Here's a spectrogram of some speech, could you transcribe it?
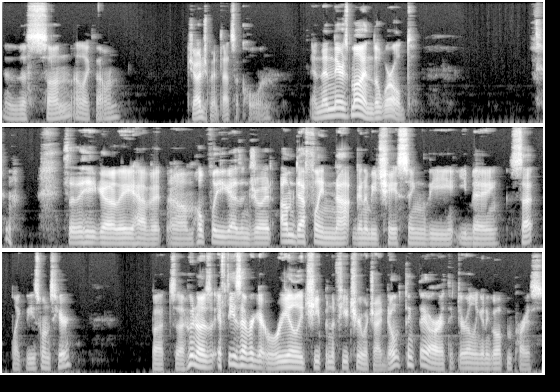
the Sun. I like that one. Judgment, that's a cool one. And then there's mine, the World. so there you go, there you have it. Um, hopefully you guys enjoyed. I'm definitely not going to be chasing the eBay set like these ones here. But uh, who knows, if these ever get really cheap in the future, which I don't think they are, I think they're only going to go up in price.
